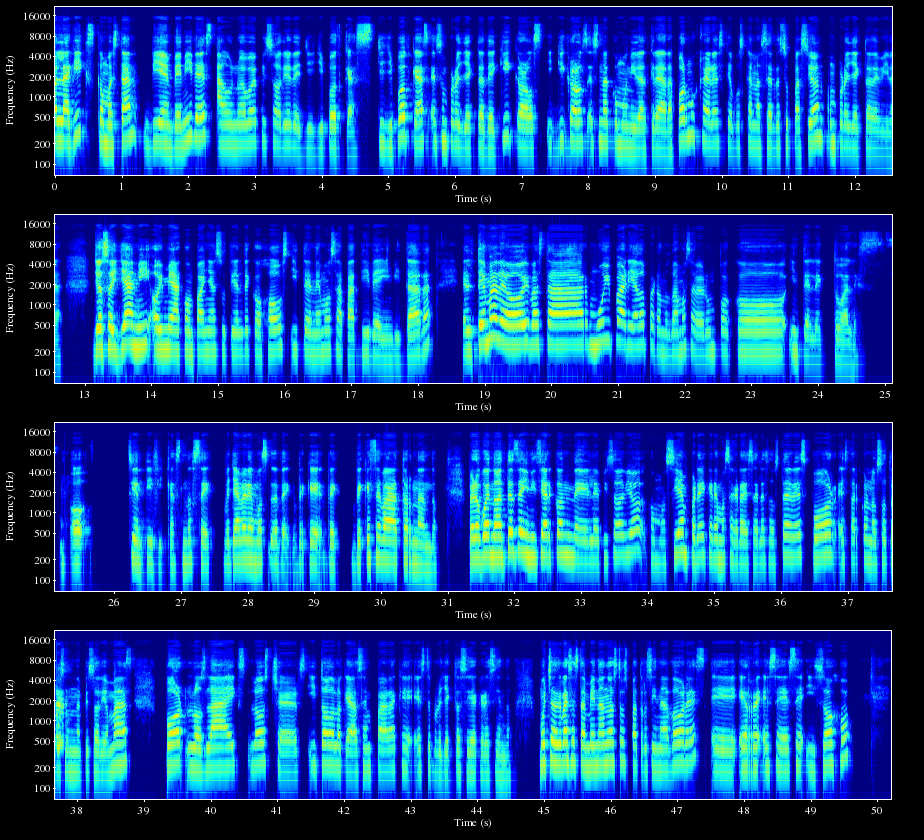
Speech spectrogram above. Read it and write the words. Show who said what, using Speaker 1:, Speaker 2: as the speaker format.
Speaker 1: Hola geeks, ¿cómo están? Bienvenidos a un nuevo episodio de Gigi Podcast. Gigi Podcast es un proyecto de Geek Girls y Geek Girls es una comunidad creada por mujeres que buscan hacer de su pasión un proyecto de vida. Yo soy Yani, hoy me acompaña Sutiel de co-host y tenemos a Patti de invitada. El tema de hoy va a estar muy variado, pero nos vamos a ver un poco intelectuales científicas, no sé, ya veremos de, qué, de, qué se va tornando. Pero bueno, antes de iniciar con el episodio, como siempre, queremos agradecerles a ustedes por estar con nosotros en un episodio más, por los likes, los shares y todo lo que hacen para que este proyecto siga creciendo. Muchas gracias también a nuestros patrocinadores, eh, RSS y Soho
